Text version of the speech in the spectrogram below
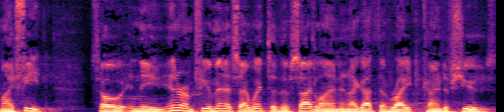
my feet. So in the interim few minutes, I went to the sideline and I got the right kind of shoes.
